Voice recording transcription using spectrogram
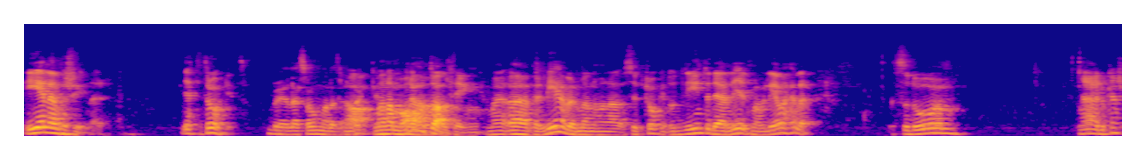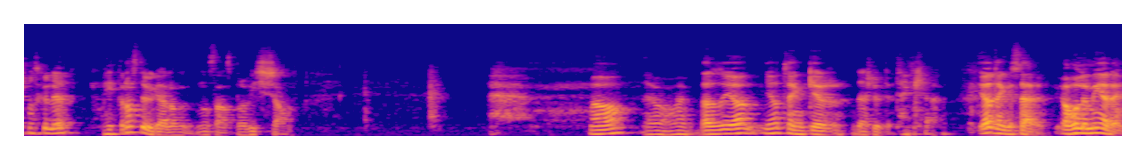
Elen försvinner. Jättetråkigt. Börja läsa om alla sina Ja, böcker. man har mat och allting. Man överlever men man har supertråkigt. Och det är ju inte det livet man vill leva heller. Så då... Nej, då kanske man skulle hitta någon stuga nå- någonstans på vischan. Ja, Ja, alltså jag, jag tänker... där slutar jag tänka. Jag tänker så här, jag håller med dig.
